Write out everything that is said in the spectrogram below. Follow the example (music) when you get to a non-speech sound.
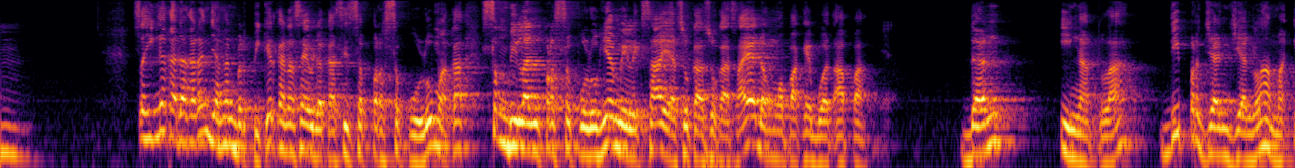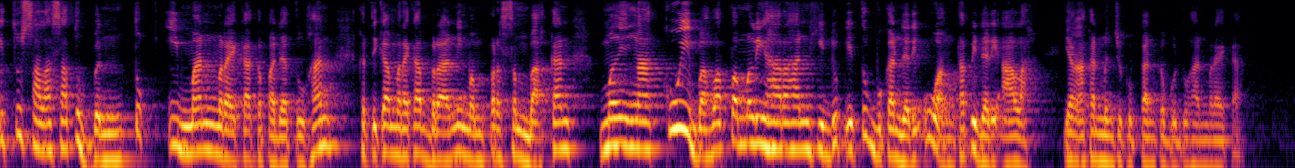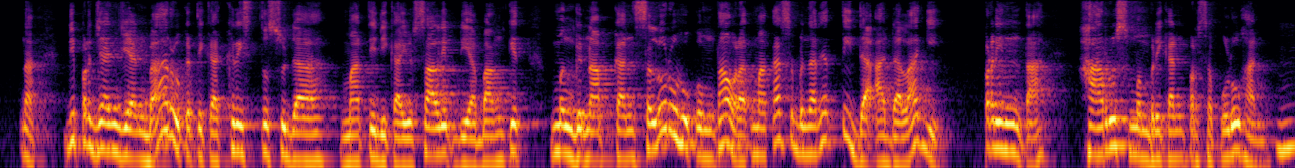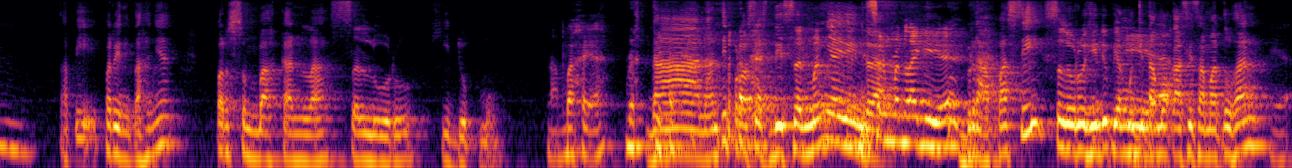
Sehingga kadang-kadang jangan berpikir karena saya udah kasih sepersepuluh maka sembilan persepuluhnya milik saya. Suka-suka saya dong mau pakai buat apa. Dan ingatlah di perjanjian lama itu salah satu bentuk iman mereka kepada Tuhan ketika mereka berani mempersembahkan mengakui bahwa pemeliharaan hidup itu bukan dari uang tapi dari Allah yang akan mencukupkan kebutuhan mereka. Nah, di perjanjian baru ketika Kristus sudah mati di kayu salib, dia bangkit menggenapkan seluruh hukum Taurat, maka sebenarnya tidak ada lagi perintah harus memberikan persepuluhan. Tapi perintahnya persembahkanlah seluruh hidupmu. Nambah ya. Berarti Nah, nanti proses discernmentnya ini discernment lagi ya. Berapa sih seluruh hidup yang kita Iya. mau kasih sama Tuhan? Iya.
